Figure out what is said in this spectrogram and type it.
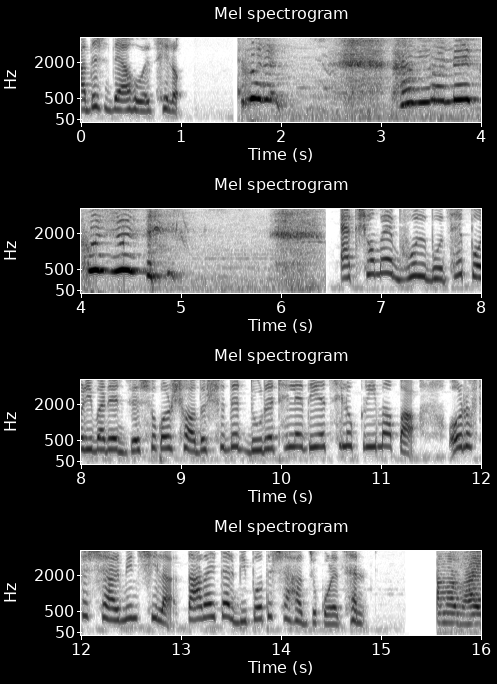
আদেশ দেওয়া হয়েছিল। আমি অনেক খুশি হয়েছি। একসময় ভুল বুঝে পরিবারের যে সকল সদস্যদের দূরে ঠেলে দিয়েছিল ক্রিমাপা ওরফে শারমিন শিলা তারাই তার বিপদে সাহায্য করেছেন। আমার ভাই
